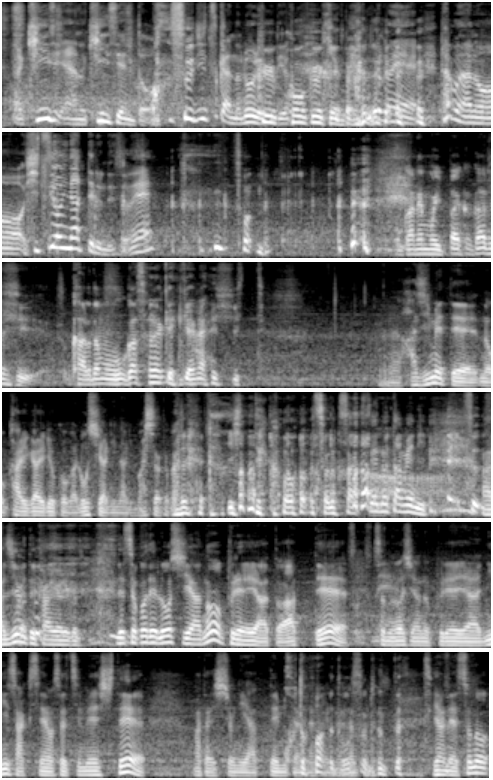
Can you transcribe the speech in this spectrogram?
金あの金銭と 数日間の労力っていう。航空券とかとかね。多分あの必要になってるんですよね。そんな。お金もいっぱいかかるし体も動かさなきゃいけないしって。初めての海外旅行がロシアになりましたとかね。行ってこうその作戦のために初めて海外旅行。でそこでロシアのプレイヤーと会ってそのロシアのプレイヤーに作戦を説明してまた一緒にやってみたいな言葉はどうするんだって。いやねその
